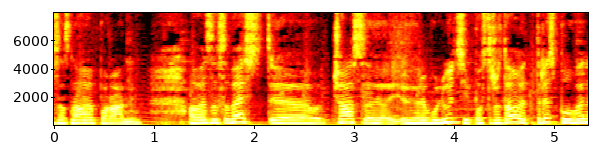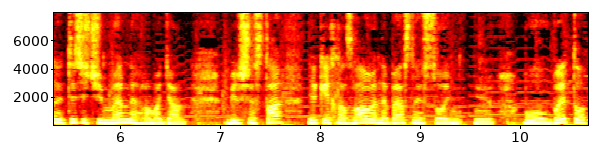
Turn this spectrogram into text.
зазнали поранень. Але за весь час революції постраждали 3,5 тисячі мирних громадян, більше ста, яких назвали Небесною Сотнею, було вбито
